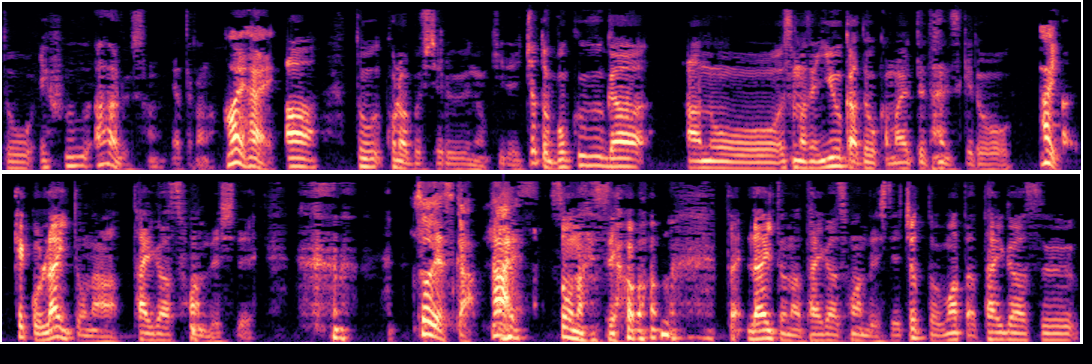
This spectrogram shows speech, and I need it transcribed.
と、FR さんやったかなん。はいはい。あ、とコラボしてるのを聞いて、ちょっと僕が、あのーすみません、言うかどうか迷ってたんですけど、はい。結構ライトなタイガースファンでして。そうですか。はい。。そうなんですよ。タ ライトなタイガースファンでして、ちょっとまたタイガース、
